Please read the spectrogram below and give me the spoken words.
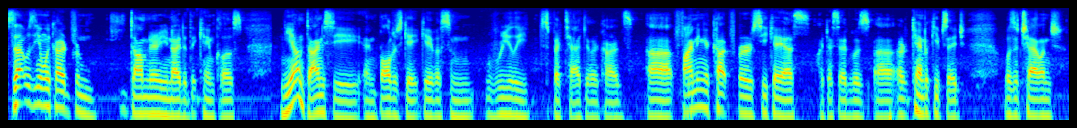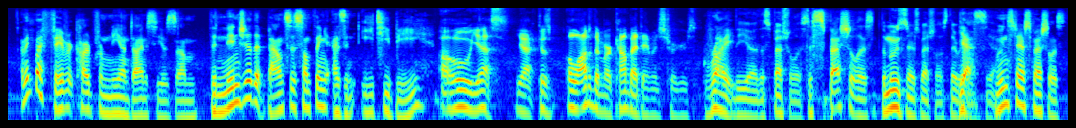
so that was the only card from Dominaria United that came close. Neon Dynasty and Baldur's Gate gave us some really spectacular cards. Uh, finding a cut for CKS, like I said, was uh, or Candlekeep Sage, was a challenge. I think my favorite card from Neon Dynasty was um, the ninja that bounces something as an ETB. Oh yes, yeah, because a lot of them are combat damage triggers. Right. The uh, the specialist, the specialist the Moonsnare specialist. There we Yes, go. Yeah. Moonsnare Specialist.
